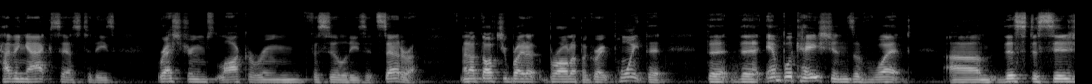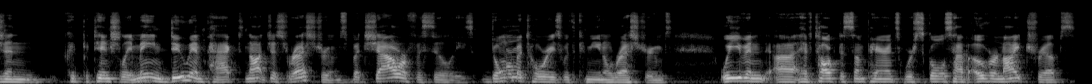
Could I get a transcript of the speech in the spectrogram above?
having access to these restrooms, locker room facilities, etc. And I thought you brought up, brought up a great point that the the implications of what um, this decision could potentially mean do impact not just restrooms but shower facilities, dormitories with communal restrooms. We even uh, have talked to some parents where schools have overnight trips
